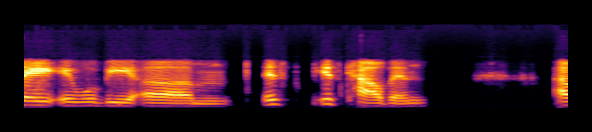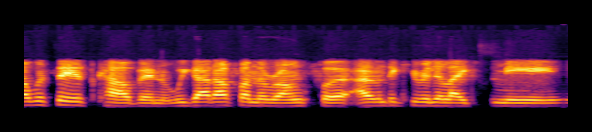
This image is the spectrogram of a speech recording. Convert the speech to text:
say it will be um it's it's Calvin. I would say it's Calvin. We got off on the wrong foot. I don't think he really likes me.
